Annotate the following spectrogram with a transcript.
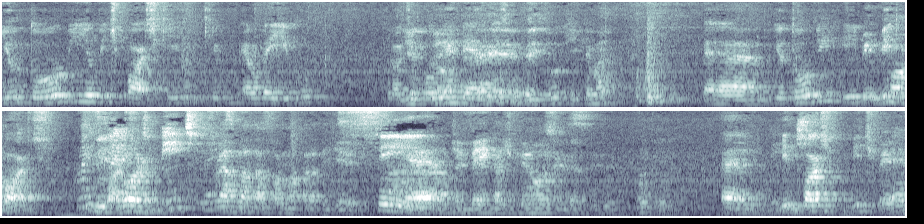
YouTube e o Beatport, que, que é o veículo por onde eu vou YouTube, vender músicas. Facebook, ¿qué más? É, YouTube e. Beatport. Mas Beatport. é de beat Foi a plataforma para DJs. Sim, é, De venda de Reuniões, música. Ok. é Beatport, Beat, é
